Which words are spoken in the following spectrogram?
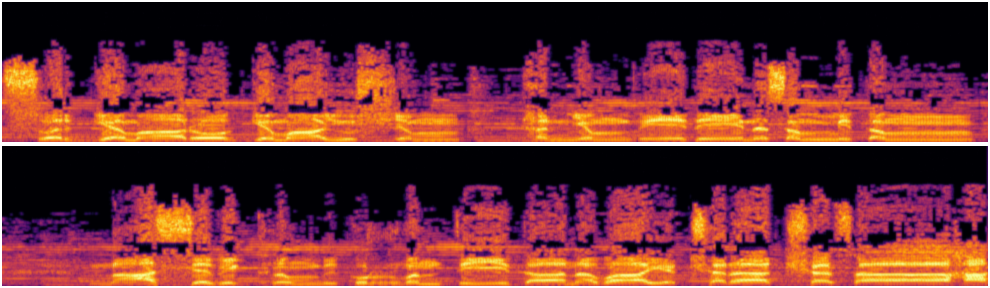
स्वर्ग्यमारोग्यमायुष्यम्। धन्यम् वेदेन संमितम् नास्य विघ्नम् विकुर्वन्ति दानवा यक्षराक्षसाः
